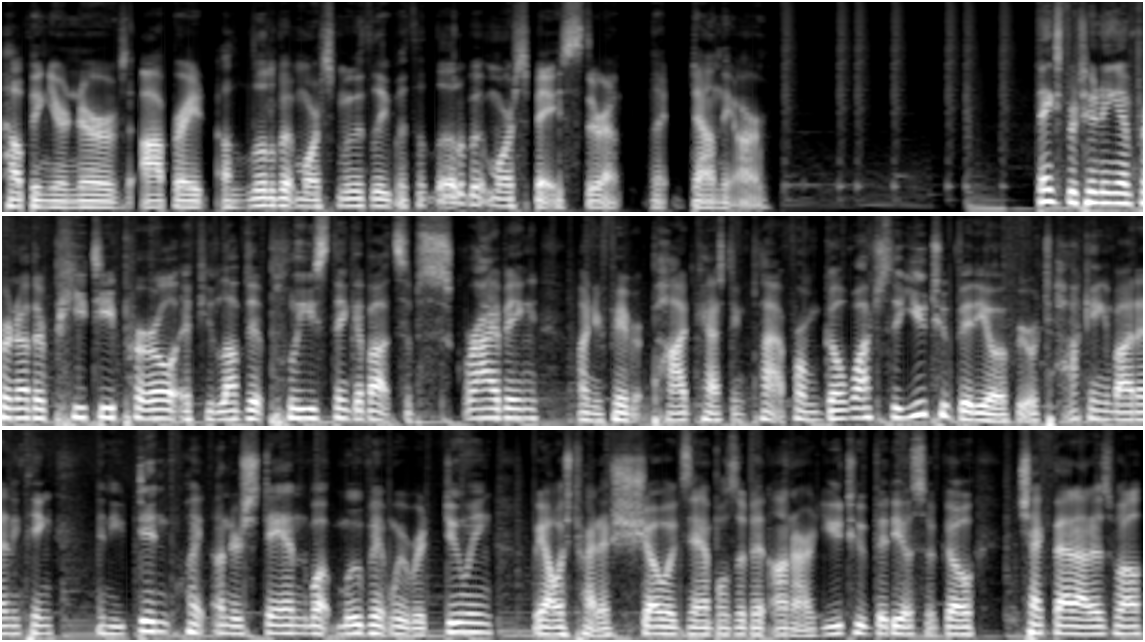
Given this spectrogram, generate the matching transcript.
helping your nerves operate a little bit more smoothly with a little bit more space throughout like, down the arm. Thanks for tuning in for another PT Pearl. If you loved it, please think about subscribing on your favorite podcasting platform. Go watch the YouTube video if we were talking about anything and you didn't quite understand what movement we were doing. We always try to show examples of it on our YouTube video, so go check that out as well.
